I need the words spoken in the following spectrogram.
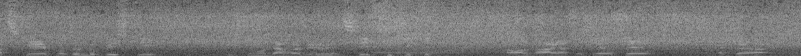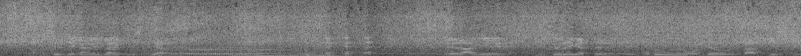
আজকে প্রচণ্ড বৃষ্টি। বৃষ্টির মধ্যে আমরা বের হয়েছি। আমার ভাই আছে, সে হচ্ছে একটা মানে সে যেখানেই যায় বৃষ্টি আছে এর আগে মিশরে গেছে, এই মরুভূমির মধ্যেও তার বৃষ্টি।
